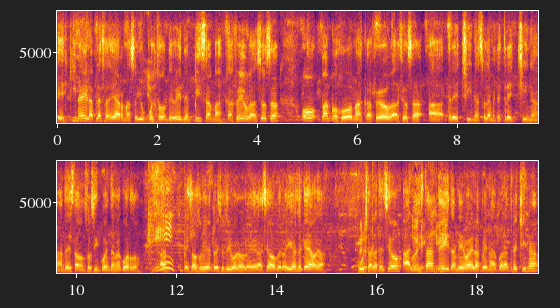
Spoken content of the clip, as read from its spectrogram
esquina de la Plaza de Armas. Hay un puesto donde venden pizza más café o gaseosa o pan con jugo más café o gaseosa a tres chinas solamente, tres chinas. Antes estaba en sol 50, me acuerdo. ¿Qué? Ha empezado a subir el precio, sí, por lo, lo desgraciado, pero ahí ya se ha quedado ya. Pucha, la atención al Oye, instante ¿qué? y también vale la pena. Para tres chinas,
